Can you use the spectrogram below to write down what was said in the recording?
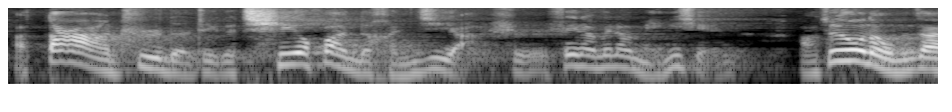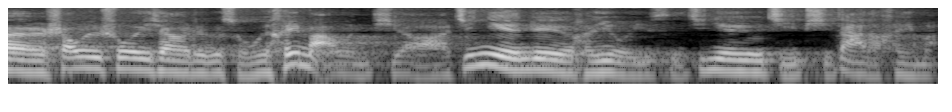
啊大致的这个切换的痕迹啊是非常非常明显的啊。最后呢，我们再稍微说一下这个所谓黑马问题啊。今年这个很有意思，今年有几匹大的黑马，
